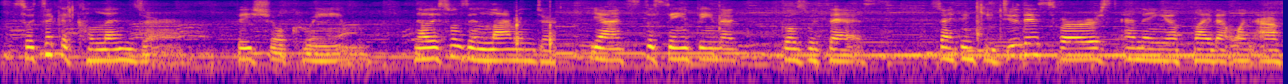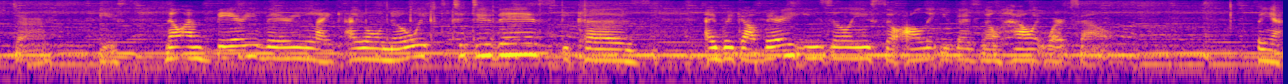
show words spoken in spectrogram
So it's like a cleanser, facial cream. Now this one's in lavender. Yeah, it's the same thing that goes with this. So I think you do this first and then you apply that one after. Now I'm very, very like, I don't know if to do this because I break out very easily, so I'll let you guys know how it works out. But yeah.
